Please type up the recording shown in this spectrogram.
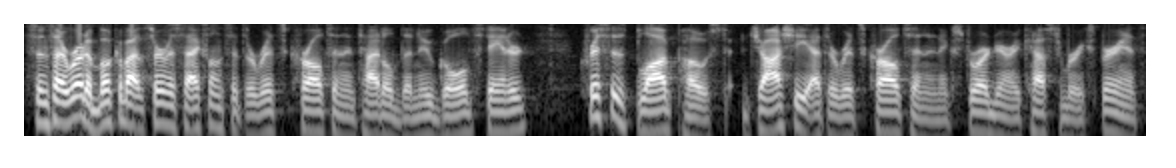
Since I wrote a book about service excellence at the Ritz Carlton entitled The New Gold Standard, Chris's blog post, Joshie at the Ritz Carlton An Extraordinary Customer Experience,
